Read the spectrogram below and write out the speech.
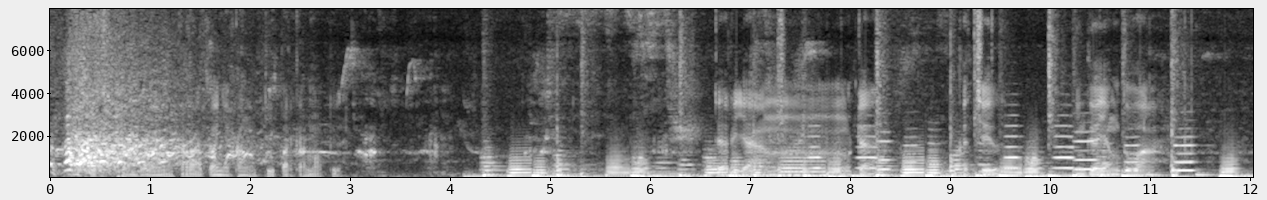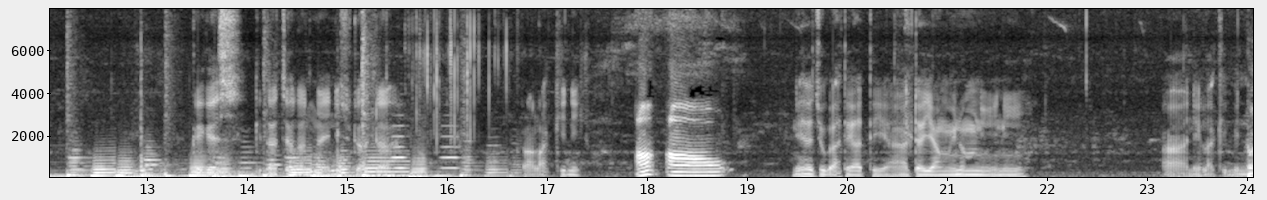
gerombolan kerak banyak banget di parkir mobil. Dari yang muda kecil hingga yang tua oke guys kita jalan. Nah ini sudah ada kerak lagi nih. Ini saya juga hati-hati ya ada yang minum nih ini. Ah ini lagi minum.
